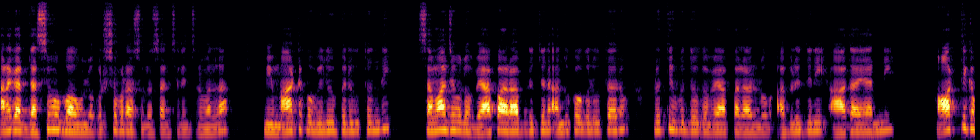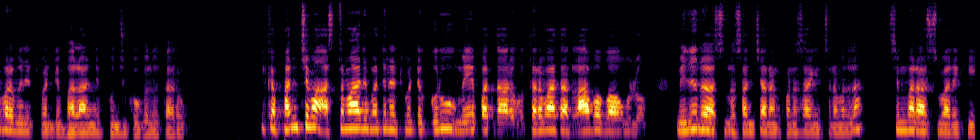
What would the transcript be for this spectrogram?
అనగా దశమ భావంలో వృషభ రాశిలో సంచరించడం వల్ల మీ మాటకు విలువ పెరుగుతుంది. సమాజంలో వ్యాపార అభివృద్ధిని అందుకోగలుగుతారు. వృత్తి ఉద్యోగ వ్యాపారాల్లో అభివృద్ధిని ఆదాయాన్ని ఆర్థికపరమైనటువంటి బలాన్ని పుంజుకోగలుగుతారు. ఇక పంచమ అష్టమాధిపతి అయినటువంటి గురువు మే పద్నాలుగు తర్వాత లాభభావములు మిథున రాశిలో సంచారం కొనసాగించడం వల్ల సింహరాశి వారికి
